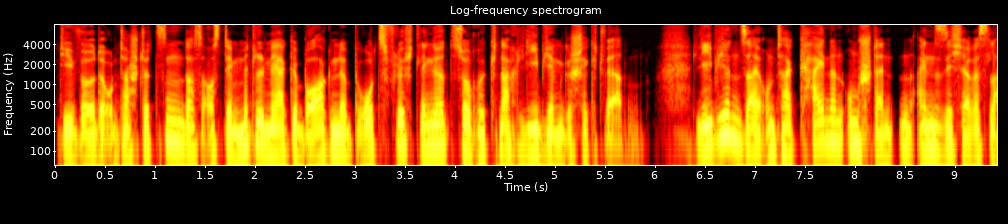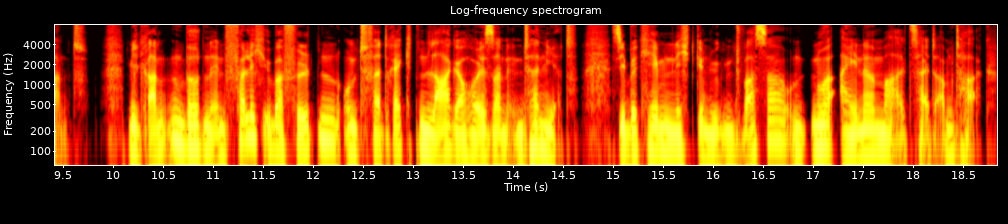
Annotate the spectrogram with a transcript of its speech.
die würde unterstützen, dass aus dem Mittelmeer geborgene Bootsflüchtlinge zurück nach Libyen geschickt werden. Libyen sei unter keinen Umständen ein sicheres Land. Migranten würden in völlig überfüllten und verdreckten Lagerhäusern interniert. Sie bekämen nicht genügend Wasser und nur eine Mahlzeit am Tag.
